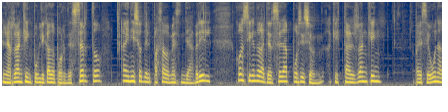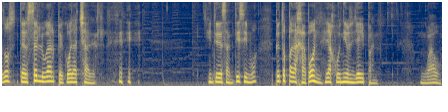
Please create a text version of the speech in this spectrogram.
en el ranking publicado por Deserto a inicios del pasado mes de abril, consiguiendo la tercera posición. Aquí está el ranking. Aparece 1, 2, tercer lugar Pecora Channel. Interesantísimo. Pero esto es para Japón, Yahoo News Japan. Wow.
